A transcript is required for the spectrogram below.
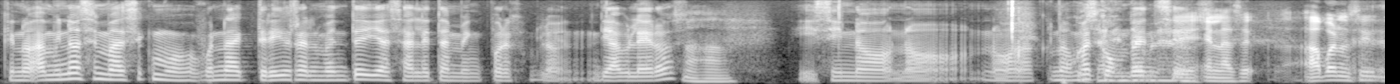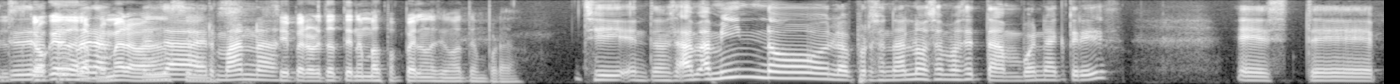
que no a mí no se me hace como buena actriz realmente ella sale también por ejemplo en Diableros Ajá. y si no no no no me en convence Sí, en la se- ah, bueno, sí. Desde creo que de la primera, primera, es ¿verdad? la Sí. hermana. Sí, pero ahorita tiene más papel en la segunda temporada. Sí, entonces, a, a mí no, en lo personal no se me hace tan buena actriz, este,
